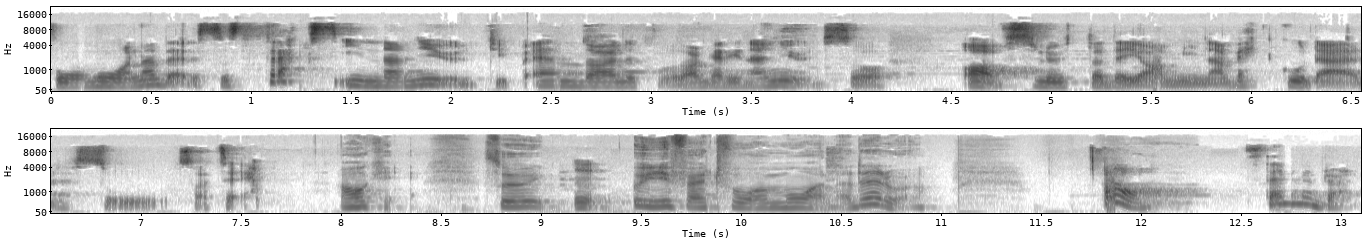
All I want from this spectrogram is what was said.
två månader. Så strax innan jul, typ en dag eller två dagar innan jul, så avslutade jag mina veckor där, så, så att säga. Okej, okay. så mm. ungefär två månader då? Ja, stämmer bra.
